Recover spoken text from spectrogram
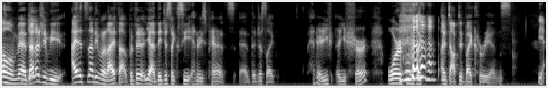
oh man, that actually be. I, it's not even what I thought, but they're yeah, they just like see Henry's parents and they're just like, Henry, are you are you sure? Or if he was like adopted by Koreans. Yeah.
